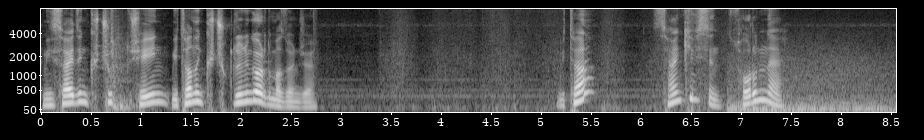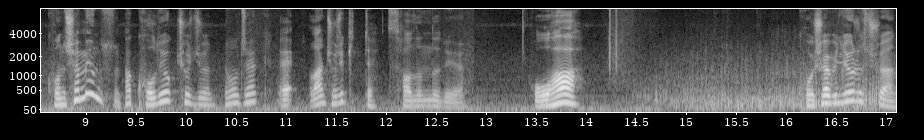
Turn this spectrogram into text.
Misayd'ın küçük şeyin, Mita'nın küçüklüğünü gördüm az önce. Mita? Sen kimsin? Sorun ne? Konuşamıyor musun? Ha kolu yok çocuğun. Ne olacak? E lan çocuk gitti. Salındı diyor. Oha! Koşabiliyoruz şu an.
